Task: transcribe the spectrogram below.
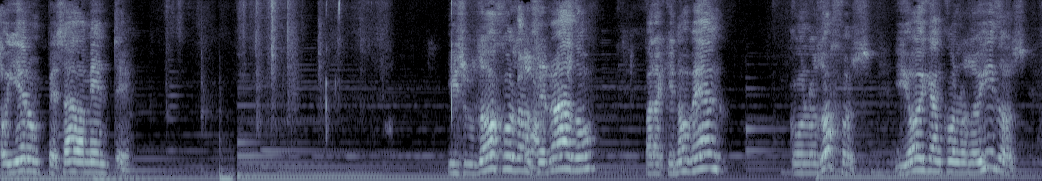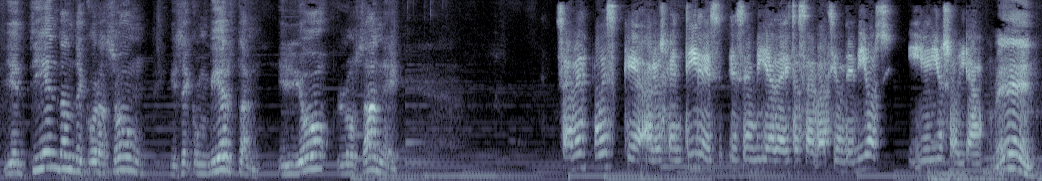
oyeron pesadamente. Y sus ojos han cerrado para que no vean con los ojos y oigan con los oídos y entiendan de corazón y se conviertan y yo los sane. Sabed pues que a los gentiles es enviada esta salvación de Dios y ellos oirán. Amén.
